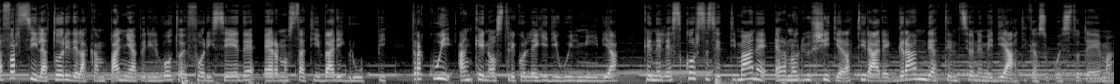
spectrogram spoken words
A farsi i latori della campagna per il voto ai fuori sede erano stati vari gruppi, tra cui anche i nostri colleghi di Will Media, che nelle scorse settimane erano riusciti ad attirare grande attenzione mediatica su questo tema,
